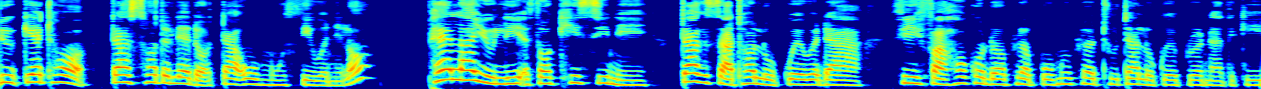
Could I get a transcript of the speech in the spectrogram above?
ဒုကေထောတာဆော့တလက်တော့တာအိုမူစီဝနေလောဖဲလာယူလီအသောခီစီနေ တက္ကစားထော်လူကွဲဝဒါ FIFA ဟော့ကော်ဒေါဖလပိုမှုဖလထူတာလူကွဲပရနာတကီ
